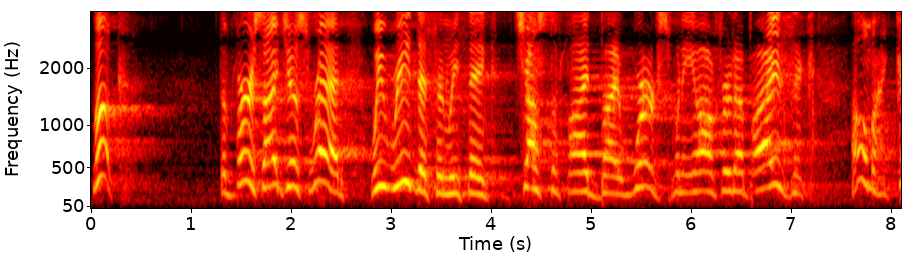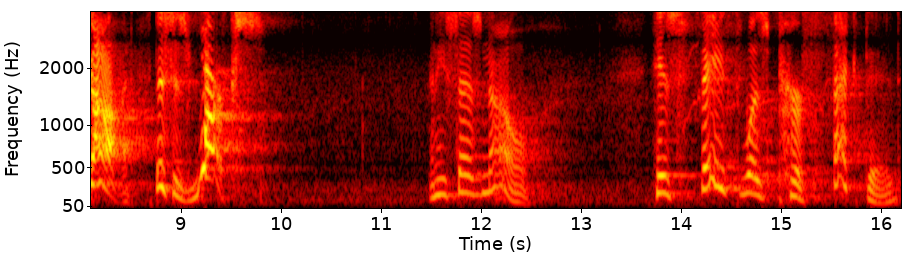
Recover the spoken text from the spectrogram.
Look, the verse I just read, we read this and we think, justified by works when he offered up Isaac. Oh my God, this is works. And he says, no. His faith was perfected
